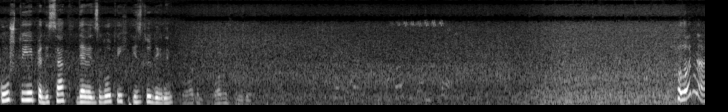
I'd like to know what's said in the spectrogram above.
коштує 59 злотих із людини. Холодно?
